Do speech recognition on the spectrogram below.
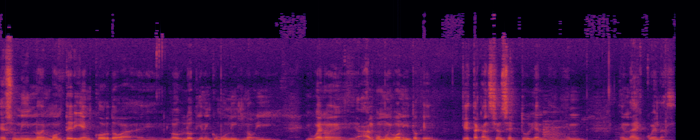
Es un himno en Montería, en Córdoba. Eh, lo, tienen como un himno y, bueno, eh, eh, algo muy bonito que, esta canción se estudia en, en las escuelas.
